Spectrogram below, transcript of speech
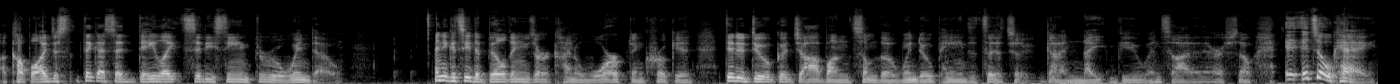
a couple. I just think I said daylight city scene through a window. And you can see the buildings are kind of warped and crooked. Did it do a good job on some of the window panes? It's, it's got a night view inside of there. So it, it's okay.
